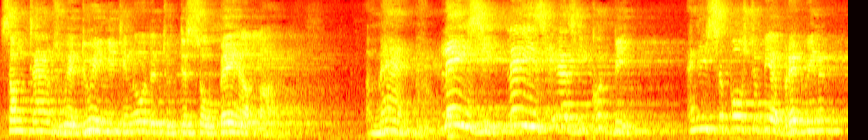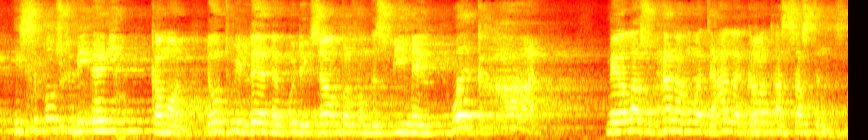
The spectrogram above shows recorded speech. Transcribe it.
sometimes we're doing it in order to disobey Allah. A man, lazy, lazy as he could be, and he's supposed to be a breadwinner, he's supposed to be earning. Come on, don't we learn a good example from this female? Work hard. May Allah subhanahu wa ta'ala grant us sustenance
